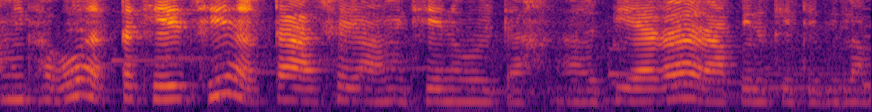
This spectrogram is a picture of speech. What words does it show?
আমি খাব, একটা খেয়েছি, একটা আছে, আমি খেয়ে নেব এটা, আর পেয়ারা আর আপেল কেটে দিলাম।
